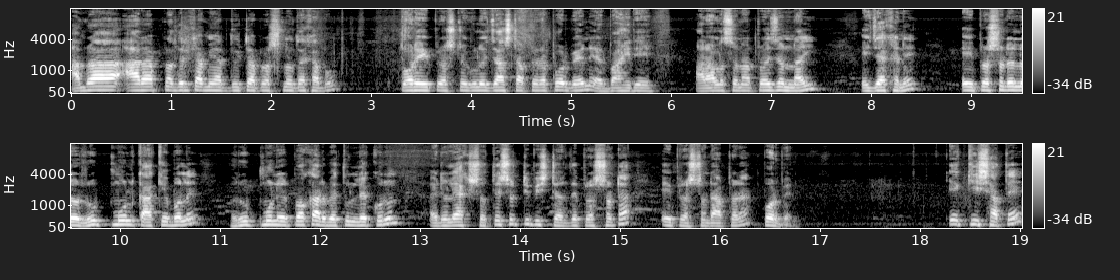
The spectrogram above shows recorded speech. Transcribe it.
আমরা আর আপনাদেরকে আমি আর দুইটা প্রশ্ন দেখাবো। পরে এই প্রশ্নগুলো জাস্ট আপনারা পড়বেন, এর বাইরে আর আলোচনার প্রয়োজন নাই। এই যে এখানে, এই প্রশ্নটা হলো, রূপমূল কাকে বলে? রূপমূলের প্রকারভেদ উল্লেখ করুন। এটা হলো একশো তেষট্টি পৃষ্ঠার যে প্রশ্নটা, এই প্রশ্নটা আপনারা পড়বেন। একই সাথে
